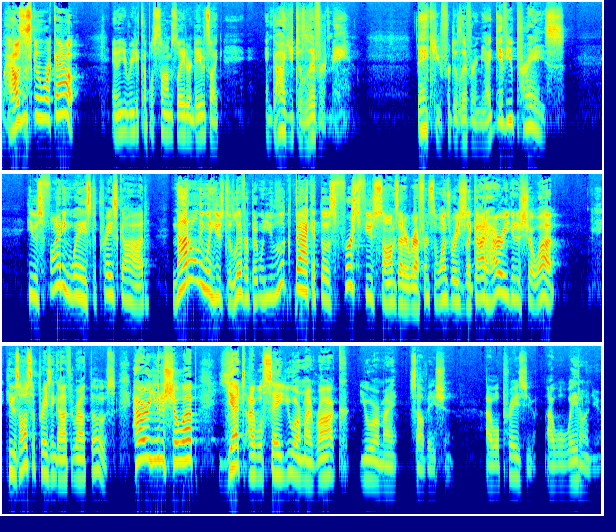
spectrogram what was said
how's this going to work out? And then you read a couple Psalms later, and David's like, And God, you delivered me. Thank you for delivering me. I give you praise. He was finding ways to praise God, not only when he was delivered, but when you look back at those first few Psalms that I referenced, the ones where he's like, God, how are you going to show up? He was also praising God throughout those. How are you going to show up? Yet I will say, You are my rock, you are my salvation. I will praise you, I will wait on you.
